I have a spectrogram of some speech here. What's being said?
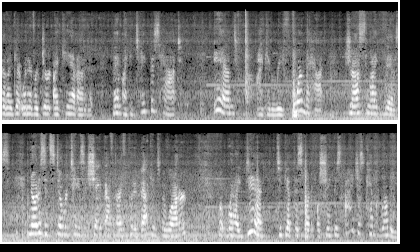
that I get whatever dirt I can out of it. Then I can take this hat and I can reform the hat just like this. Notice it still retains its shape after I've put it back into the water. But what I did to get this wonderful shape is I just kept rubbing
